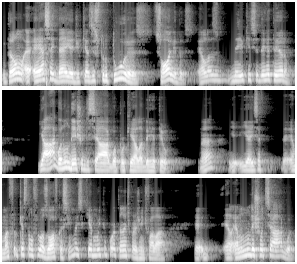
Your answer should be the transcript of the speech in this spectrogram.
Então é, é essa ideia de que as estruturas sólidas elas meio que se derreteram e a água não deixa de ser água porque ela derreteu, né? E, e aí você é uma questão filosófica, assim, mas que é muito importante para a gente falar. É, ela não deixou de ser água.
